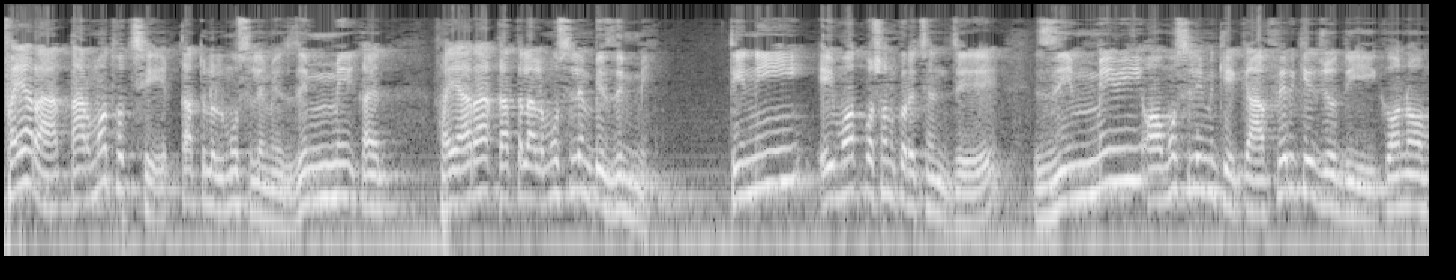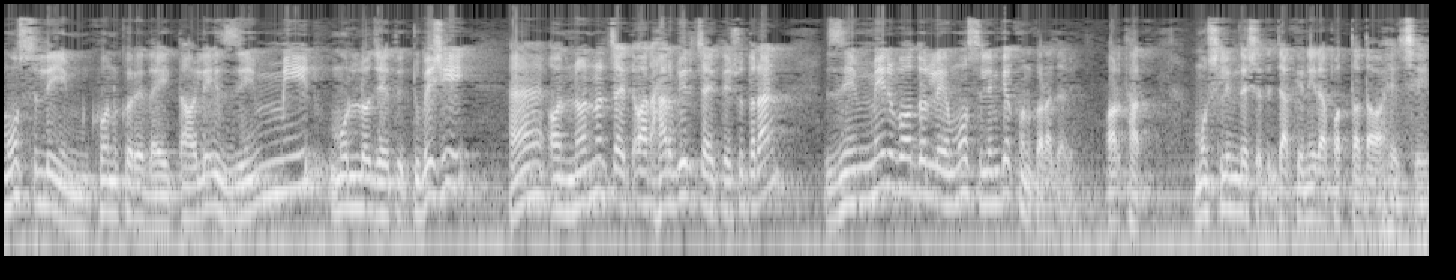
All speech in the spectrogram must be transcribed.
ফায়ারা, তার মত হচ্ছে কাতলুল মুসলিম জিম্মি, ফায়ারা কাতলাল মুসলিম বি জিম্মি তিনি এই মত পোষণ করেছেন যে, জিম্মি অমুসলিমকে কাফেরকে যদি কোন মুসলিম খুন করে দেয়, তাহলে জিম্মির মূল্য যেহেতু একটু বেশি হ্যাঁ অন্যান্য চাইতে, আর হারবির চাইতে, সুতরাং জিম্মির বদলে মুসলিমকে খুন করা যাবে। অর্থাৎ মুসলিম দেশে যাকে নিরাপত্তা দেওয়া হয়েছে,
